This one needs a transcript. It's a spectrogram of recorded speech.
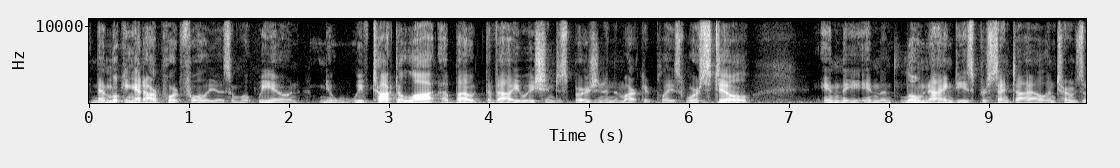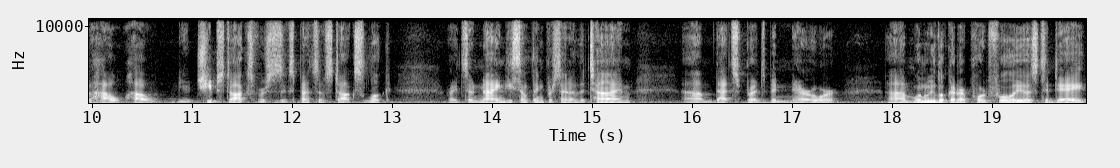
and then looking at our portfolios and what we own, you know, we've talked a lot about the valuation dispersion in the marketplace. We're still in the in the low 90s percentile in terms of how how you know, cheap stocks versus expensive stocks look, right? So 90 something percent of the time, um, that spread's been narrower. Um, when we look at our portfolios today,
